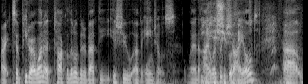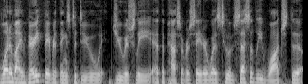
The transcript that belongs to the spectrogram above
All right, so Peter, I want to talk a little bit about the issue of angels. When I was a of child, uh, one of my very favorite things to do Jewishly at the Passover Seder was to obsessively watch the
